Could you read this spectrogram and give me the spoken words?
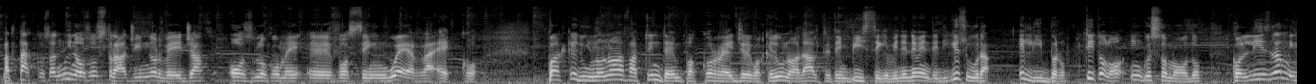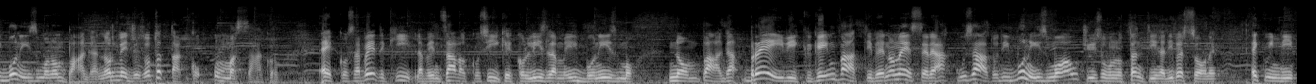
attacco sanguinoso, strage in Norvegia, Oslo come eh, fosse in guerra, ecco. Qualcheduno non ha fatto in tempo a correggere, qualcheduno ad altre tempistiche evidentemente di chiusura e Libero titolò in questo modo Con l'Islam il buonismo non paga, Norvegia sotto attacco, un massacro. Ecco, sapete chi la pensava così, che con l'Islam il buonismo non paga? Breivik, che infatti per non essere accusato di buonismo ha ucciso un'ottantina di persone e quindi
